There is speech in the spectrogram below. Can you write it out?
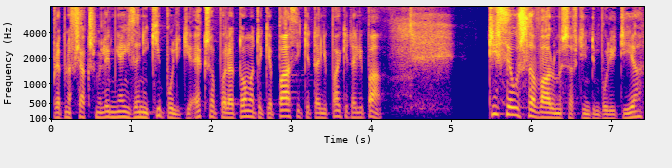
πρέπει να φτιάξουμε λέει, μια ιδανική πολιτεία έξω από ελαττώματα και πάθη και τα λοιπά και τα λοιπά. Τι θεούς θα βάλουμε σε αυτήν την πολιτεία;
